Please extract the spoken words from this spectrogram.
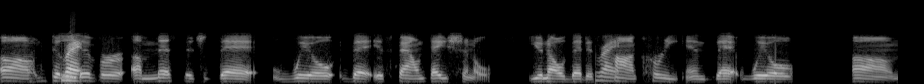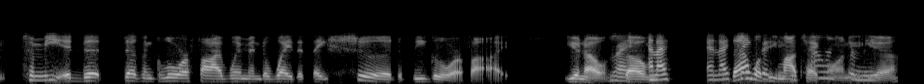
um Right. deliver a message that will that is foundational, you know, that is Right. concrete and that will um to me it d- doesn't glorify women the way that they should be glorified. You know. Right. So and I and I think that would be my take on it. me, Yeah.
